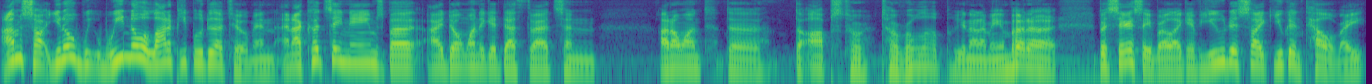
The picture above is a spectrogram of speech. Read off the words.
I'm sorry. You know, we, we know a lot of people who do that too, man. And I could say names, but I don't want to get death threats and I don't want the the ops to to roll up. You know what I mean? But uh, but seriously, bro, like if you just like you can tell, right?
